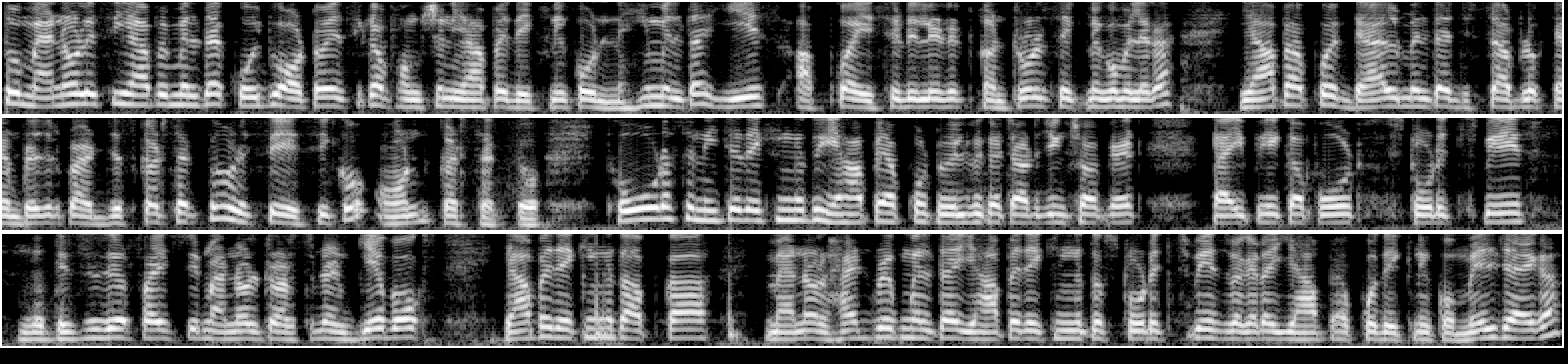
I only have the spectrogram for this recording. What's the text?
तो मैनुअल एसी यहाँ पे मिलता है, कोई भी ऑटो एसी का फ़ंक्शन यहाँ पे देखने को नहीं मिलता। ये आपको एसी रिलेटेड कंट्रोल देखने को मिलेगा। यहाँ पे आपको एक डायल मिलता है, जिससे आप लोग टेम्परेचर को एडजस्ट कर सकते हो और इससे एसी को ऑन कर सकते हो। थोड़ा सा नीचे देखेंगे तो यहाँ पे आपको ट्वेल्व का चार्जिंग सॉकेट टाइप ए का port storage space this is your five speed manual transparent gear box यहाँ पे देखेंगे तो आपका मैनुअल हैंड ब्रेक मिलता है। यहाँ पे देखेंगे तो स्टोरेज स्पेस वगैरह यहाँ पे आपको देखने को मिल जाएगा।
